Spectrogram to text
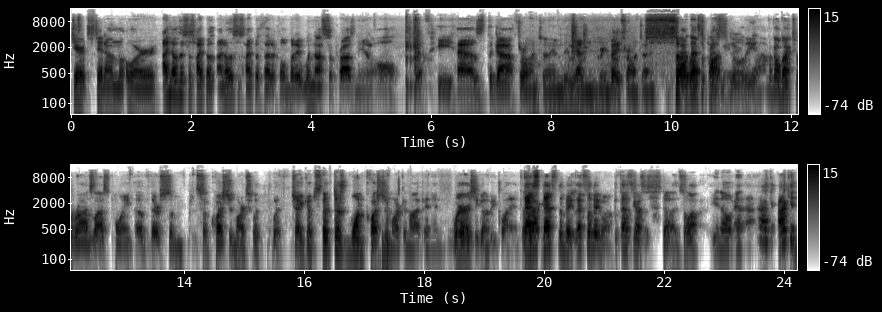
Jarrett Stidham or I know this is hypo. I know this is hypothetical, but it would not surprise me at all if he has the guy throwing to him that he had in Green Bay throwing to him. So That that's a surprise me either. possibility. I'm gonna go back to Ron's last point of there's some some question marks with with Jacobs. There, there's one question mark in my opinion. Where is he going to be playing? 'Cause That's that- that's the big that's the big one. but that guy's a stud. So I, you know, and I, I, I could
